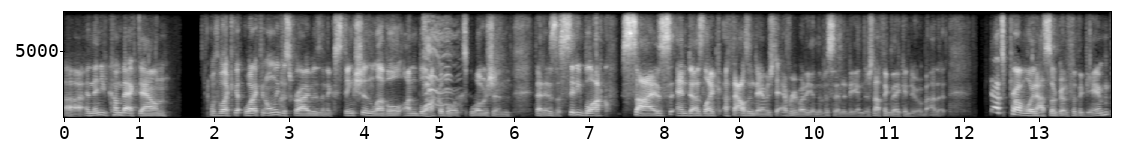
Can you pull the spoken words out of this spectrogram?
Uh, and then you'd come back down with like what I can only describe as an extinction level unblockable explosion that is a city block size and does like a thousand damage to everybody in the vicinity, and there's nothing they can do about it. That's probably not so good for the game,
